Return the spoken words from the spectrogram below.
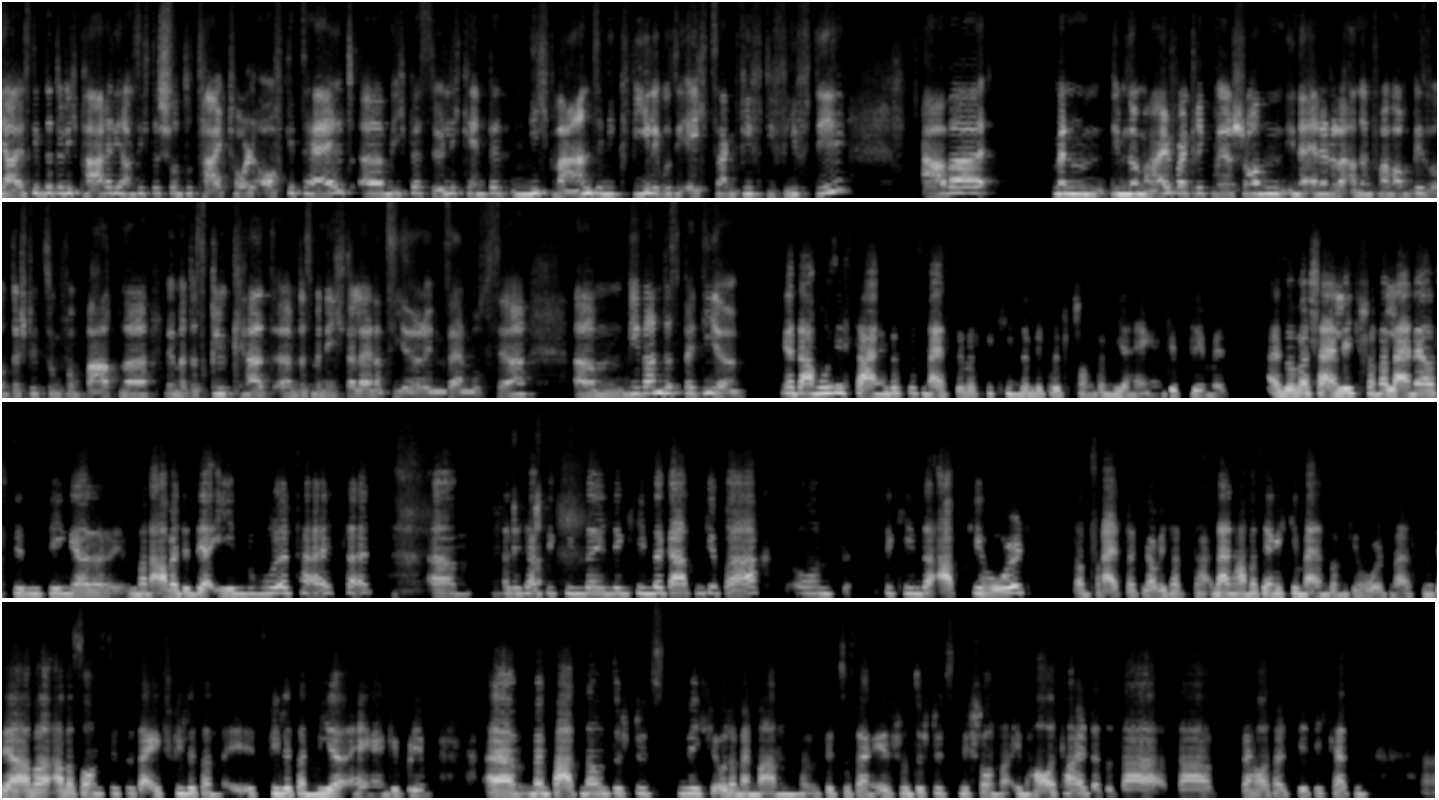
Ja, es gibt natürlich Paare, die haben sich das schon total toll aufgeteilt. Ähm, ich persönlich kenne nicht wahnsinnig viele, wo sie echt sagen 50-50. Aber man, im Normalfall kriegt man ja schon in der einen oder anderen Form auch ein bisschen Unterstützung vom Partner, wenn man das Glück hat, ähm, dass man nicht Alleinerzieherin sein muss. Ja? Ähm, wie war denn das bei dir? Ja, da muss ich sagen, dass das meiste, was die Kinder betrifft, schon bei mir hängen geblieben ist. Also wahrscheinlich schon alleine auf diesem Ding, ja, man arbeitet ja eh nur Teilzeit. Ähm, also ich habe die Kinder in den Kindergarten gebracht und die Kinder abgeholt. Am Freitag, glaube ich, hat, nein, haben wir sie eigentlich gemeinsam geholt meistens, ja. Aber, aber sonst ist es eigentlich vieles an, ist vieles an mir hängen geblieben. Ähm, mein Partner unterstützt mich oder mein Mann, würde ich sagen, unterstützt mich schon im Haushalt. Also da, da bei Haushaltstätigkeiten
